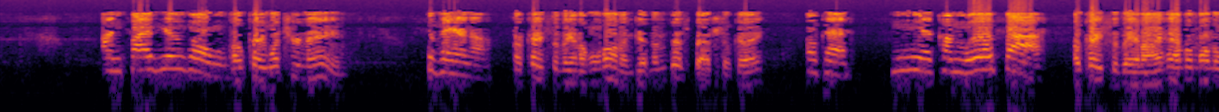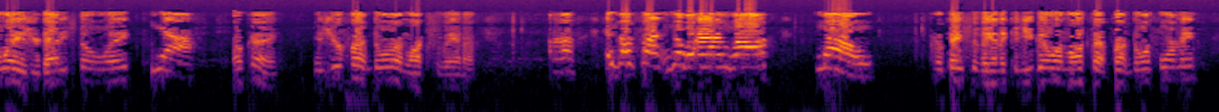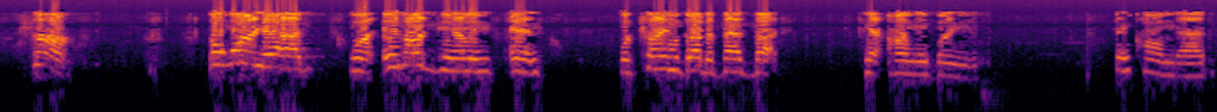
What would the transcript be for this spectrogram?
I'm five years old. Okay, what's your name? Savannah. Okay, Savannah, hold on. I'm getting them dispatched, okay? Okay. You need to come real fast. Okay, Savannah, I have them on the way. Is your daddy still awake? Yeah. Okay. Is your front door unlocked, Savannah? Uh, is the front door unlocked? No. Okay, Savannah, can you go unlock that front door for me? Sure. Don't worry, Dad. We're in our jammies and we're trying to go to bed, but can't hardly breathe. Stay calm, Dad.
